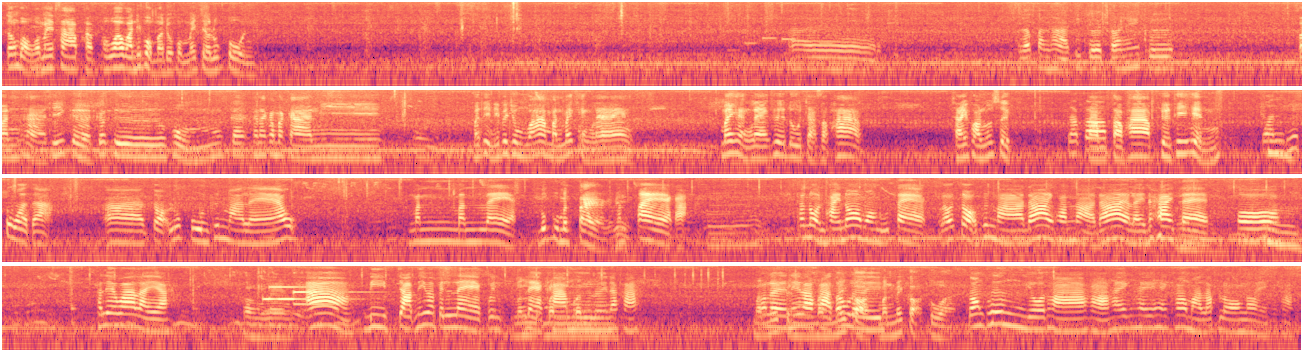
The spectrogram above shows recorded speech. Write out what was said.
ต้องบอกว่าไม่ทราบครับ เพราะว่าวันที่ผมมาดูผมไม่เจอลูกปูน แล้วปัญหาที่เกิดตอนนี้คือ ปัญหาที่เกิดก็คือผมกับคณะกรรมการมีอืมมติที่ประชุมว่ามันไม่แข็งแรง ไม่แข็งแรงคือดูจากสภาพ ใช้ความรู้สึกแล้วก็ตามสภาพคือที่เห็น วันที่ตรวจอะอ่าเจาะลูกปูนขึ้นมาแล้ว มันมันแหลกลูกปูนมันแตกอะมันพี่แตกอะอืมถนนภายนอกมองดูแตก แล้วเจาะขึ้นมาได้ความหนาได้อะไรได้แต่พออ เขาเรียกว่าอะไรอะแข็งแรง อ่า บีบจับนี่มันเป็นแหลกเป็นมันแหลกมันคามัมืนอเลยนะคะ มันก็เลยไม่ป็นี่แหละค่ะมัไม่ต้องเลยกาะมันไม่เกาะตัว ต้องพึ่งโยธาค่ะ ให้ให้ให้เข้ามารับรองหน่อยค่ะ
